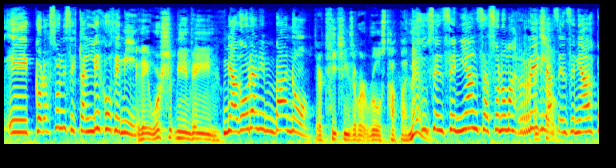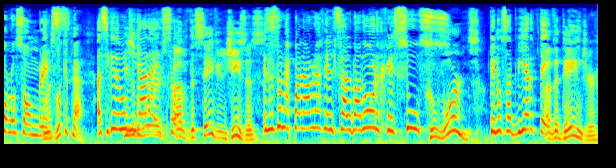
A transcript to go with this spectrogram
eh, corazones están lejos de mí. They worship me in vain. Me adoran en vano. Their teachings are but rules taught by men. Sus enseñanzas son nomás reglas so, enseñadas por los hombres. look at that. Así que debemos These are mirar the a eso. of the Savior Jesus, Esas son las palabras del Salvador Jesús who warns que nos advierte of the danger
